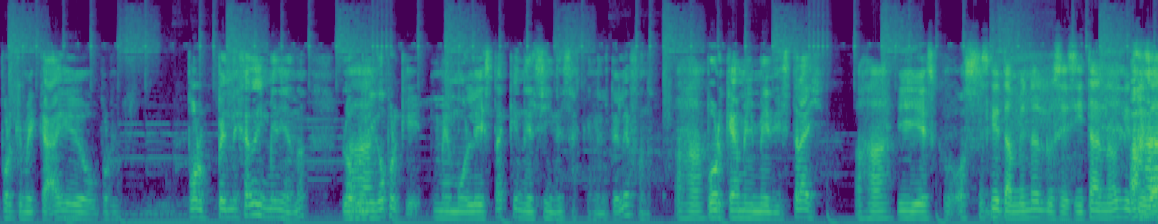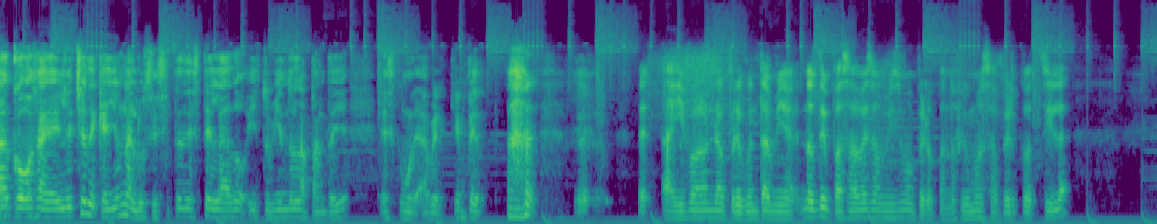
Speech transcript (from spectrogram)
porque me cague o por, por pendejada y media, ¿no? Lo digo porque me molesta que en el cine saquen el teléfono. Ajá. Porque a mí me distrae. Ajá. Y es, es que también la lucecita, ¿no? Ajá, o sea, el hecho de que haya una lucecita de este lado y tú viendo la pantalla es como de, a ver, ¿qué pedo? Ahí fue una pregunta mía. ¿No te pasaba eso mismo, pero cuando fuimos a ver Godzilla?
